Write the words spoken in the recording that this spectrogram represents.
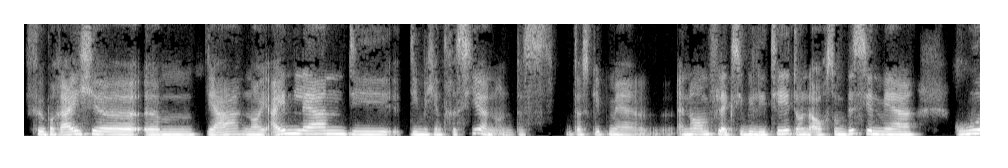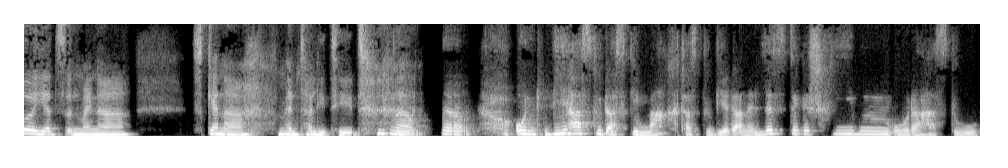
für Bereiche ähm, ja neu einlernen, die die mich interessieren. Und das das gibt mir enorm Flexibilität und auch so ein bisschen mehr Ruhe jetzt in meiner Scanner-Mentalität. Ja, ja. Und wie hast du das gemacht? Hast du dir da eine Liste geschrieben oder hast du,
